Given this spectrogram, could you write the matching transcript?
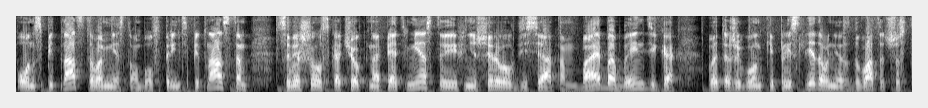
он с 15 места, он был в спринте 15 совершил скачок на 5 мест и финишировал 10 Байба Бендика в этой же гонке преследования с 26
